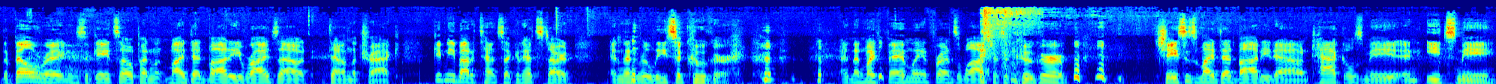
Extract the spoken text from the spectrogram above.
The bell rings, the gates open, my dead body rides out down the track. Give me about a 10 second head start, and then release a cougar. and then my family and friends watch as a cougar chases my dead body down, tackles me, and eats me.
